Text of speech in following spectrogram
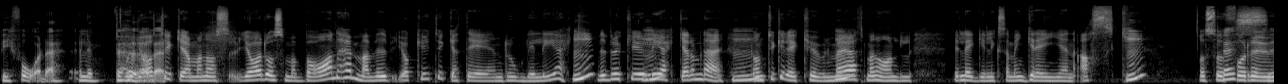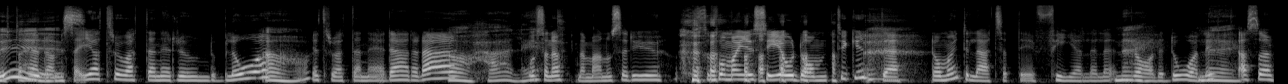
vi får det. Eller Och behöver. jag, tycker, om man har, jag då som har barn hemma, vi, jag kan ju tycka att det är en rolig lek. Mm. Vi brukar ju leka de där. De tycker det är kul med att man har, en- vi lägger liksom en grej i en ask. Och så får Rut och Hedda Mm. Precis. säga jag tror att den är rund och blå. Aha. Jag tror att den är där, där, där. Härligt. Och sen öppnar man och så, ju, så får man ju se och de tycker inte, de har ju inte lärt sig att det är fel eller Nej. bra eller dåligt. Nej. Alltså,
